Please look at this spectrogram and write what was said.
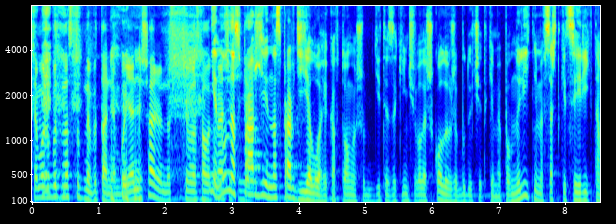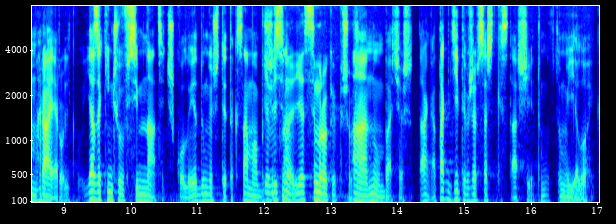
це може бути наступне питання, бо я не шарю, наскільки воно стало Ні, краще. ну насправді насправді є логіка в тому, щоб діти закінчували школу, вже будучи такими повнолітніми. Все ж таки цей рік там грає роль. Я закінчував в 17 школу. Я думаю, що ти так само або я 16. я з 7 років пішов. А, ну бачиш, так. А так діти вже все ж таки старші, тому в цьому є логіка.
